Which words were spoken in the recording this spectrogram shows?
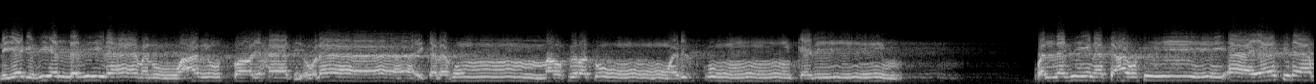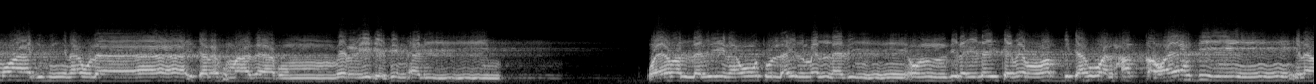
ليجزي الذين آمنوا وعملوا الصالحات أولئك لهم مغفرة ورزق كريم. والذين سعوا في آياتنا معاجزين أولئك لهم عذاب من رجس أليم. ويرى الذين أوتوا العلم الذي أنزل إليك من ربك هو الحق ويهدي إلى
